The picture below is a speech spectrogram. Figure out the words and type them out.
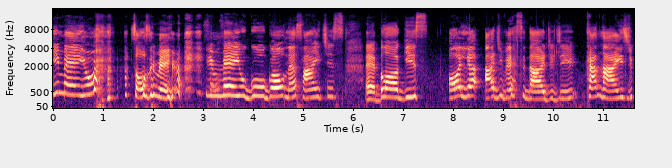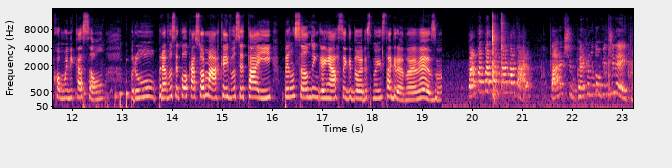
e-mail, só os e-mails. E-mail, Google, né? Sites, é, blogs. Olha a diversidade de canais de comunicação para você colocar sua marca e você tá aí pensando em ganhar seguidores no Instagram, não é mesmo? Para, para, para, para, para, para, para. Que chegou. Pera que eu não tô ouvindo direito.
